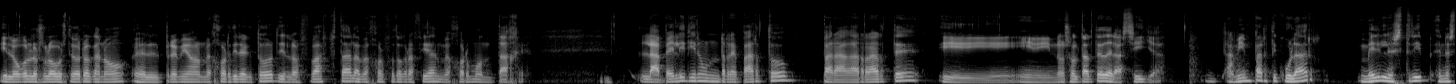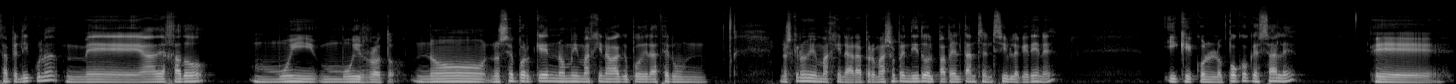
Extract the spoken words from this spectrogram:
Y luego en los Globos de Oro ganó el premio al mejor director y en los BAFTA la mejor fotografía, el mejor montaje. La peli tiene un reparto para agarrarte y, y no soltarte de la silla. A mí en particular, Meryl Streep en esta película me ha dejado muy, muy roto. No, no sé por qué no me imaginaba que pudiera hacer un... No es que no me imaginara, pero me ha sorprendido el papel tan sensible que tiene y que con lo poco que sale, eh,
